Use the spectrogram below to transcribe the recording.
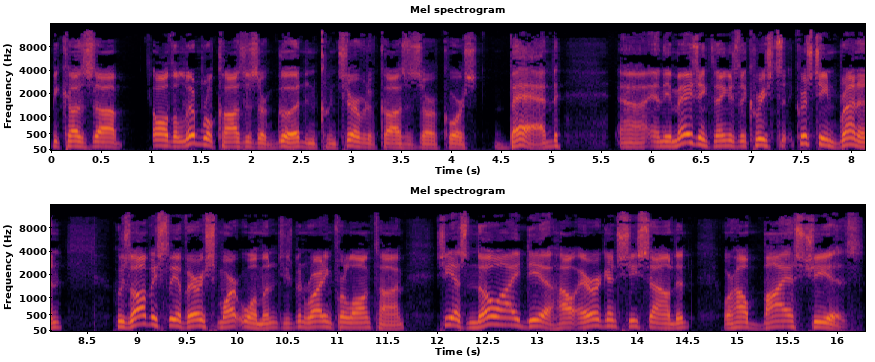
because uh, all the liberal causes are good and conservative causes are, of course, bad. Uh, and the amazing thing is that Christ- Christine Brennan who's obviously a very smart woman. She's been writing for a long time. She has no idea how arrogant she sounded or how biased she is.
